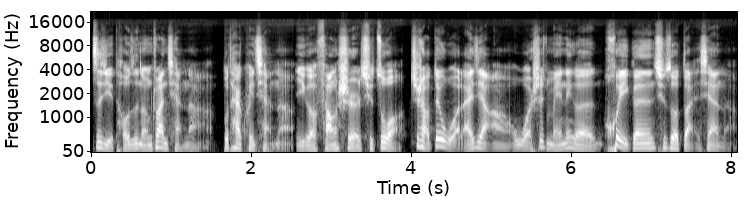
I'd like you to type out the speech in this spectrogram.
自己投资能赚钱的、不太亏钱的一个方式去做。至少对我来讲，我是没那个慧根去做短线的，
